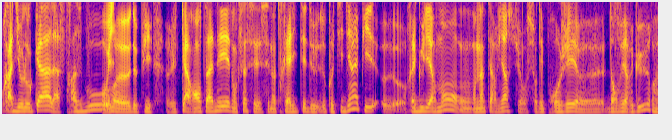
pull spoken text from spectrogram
radio locale à Strasbourg Oui. euh, depuis euh, 40 années, donc ça, c'est notre réalité de, de quotidien. Et puis, euh, régulièrement, on, on intervient sur, sur des projets d'envergure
